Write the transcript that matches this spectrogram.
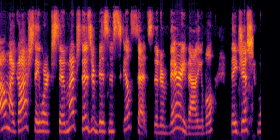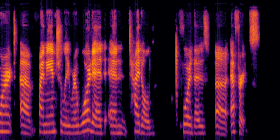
Oh my gosh, they worked so much. Those are business skill sets that are very valuable. They just weren't uh, financially rewarded and titled for those uh, efforts.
